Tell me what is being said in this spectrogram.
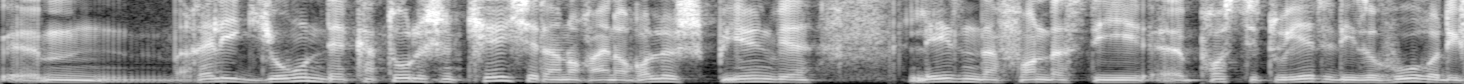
ähm, Religion der katholischen Kirche da noch eine Rolle spielen. Wir lesen davon, dass die äh, Prostituierte, diese Hure, die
